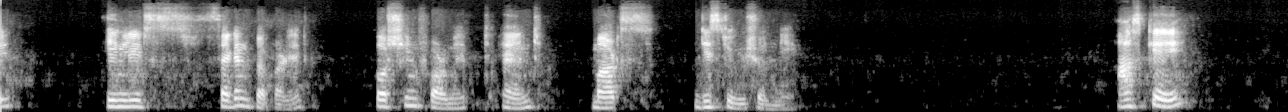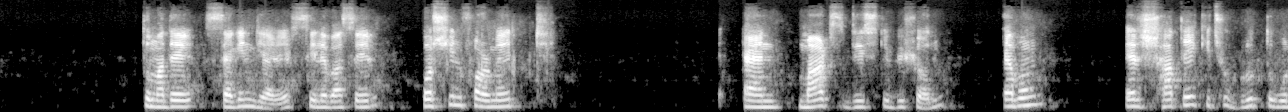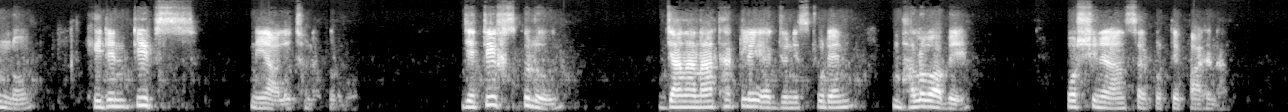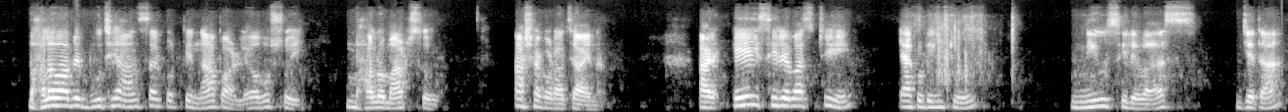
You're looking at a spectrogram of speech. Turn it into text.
ইংলিশ সেকেন্ড পেপারের question format and marks distribution নিয়ে। আজকে তোমাদের সেকেন্ড ইয়ারের সিলেবাসের question format and marks distribution এবং এর সাথে কিছু গুরুত্বপূর্ণ হিডেন টিপস নিয়ে আলোচনা করব। যে টিপসগুলো জানা না থাকলে একজন স্টুডেন্ট ভালোভাবে কোশ্চিনের আনসার করতে পারে না। ভালোভাবে বুঝে আনসার করতে না পারলে অবশ্যই ভালো মার্কসও আশা করা যায় না। আর এই সিলেবাসটি অ্যাকর্ডিং টু নিউ সিলেবাস যেটা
